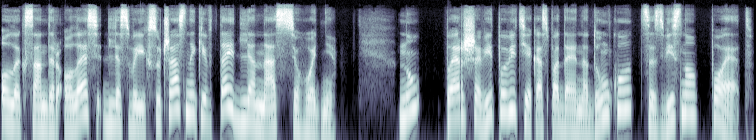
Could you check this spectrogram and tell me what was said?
Олександр Олесь для своїх сучасників та й для нас сьогодні? Ну, перша відповідь, яка спадає на думку, це, звісно, поет.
